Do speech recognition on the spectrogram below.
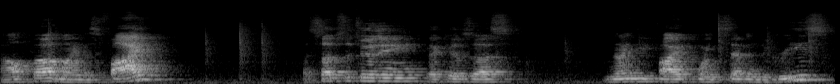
alpha minus phi. Uh, substituting, that gives us 95.7 degrees.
